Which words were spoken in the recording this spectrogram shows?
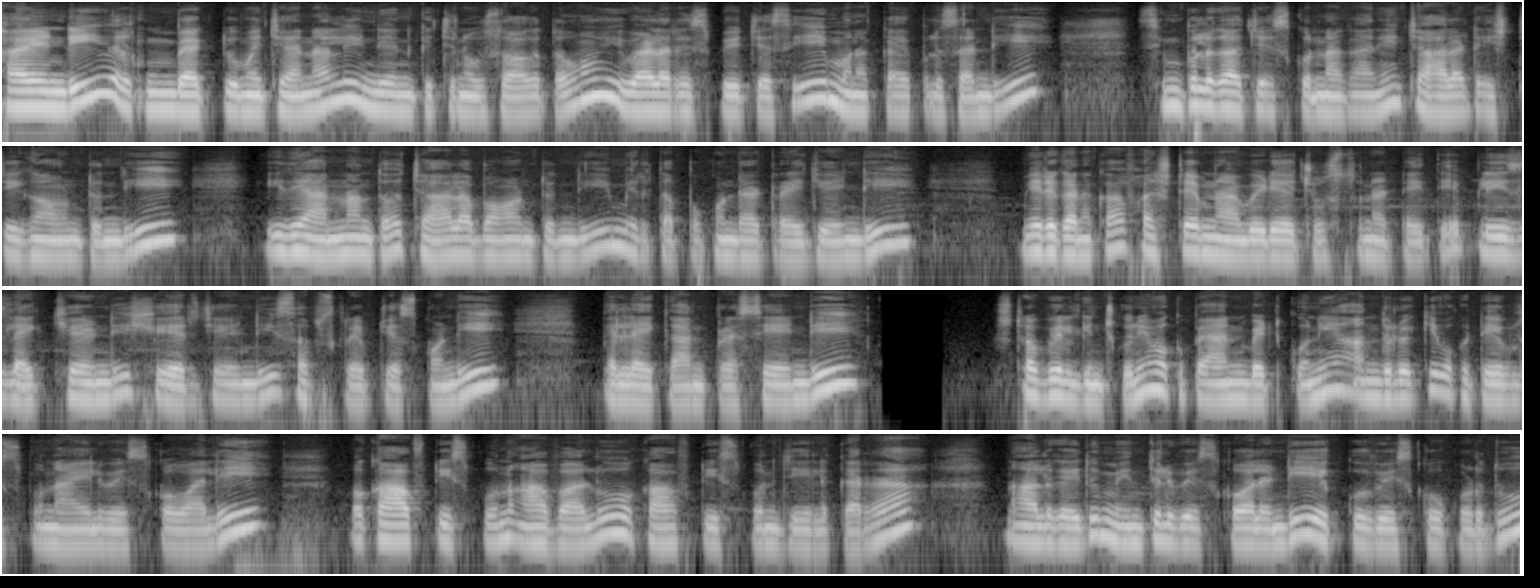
Hi అండి welcome back to my channel Indian కిచెన్కు స్వాగతం. ఇవాళ రెసిపీ వచ్చేసి మునక్కాయ పులుసు అండి. సింపుల్గా చేసుకున్నా కానీ చాలా టేస్టీగా ఉంటుంది. ఇది అన్నంతో చాలా బాగుంటుంది. మీరు తప్పకుండా ట్రై చేయండి. మీరు కనుక ఫస్ట్ టైం నా వీడియో చూస్తున్నట్టయితే ప్లీజ్ లైక్ చేయండి షేర్ చేయండి సబ్స్క్రైబ్ చేసుకోండి. బెల్ ఐకాన్ ప్రెస్ చేయండి. స్టవ్ వెలిగించుకొని ఒక ప్యాన్ పెట్టుకొని అందులోకి ఒక టేబుల్ స్పూన్ ఆయిల్ వేసుకోవాలి. ఒక హాఫ్ టీ స్పూన్ ఆవాలు ఒక హాఫ్ టీ స్పూన్ జీలకర్ర నాలుగైదు మెంతులు వేసుకోవాలండి. ఎక్కువ వేసుకోకూడదు.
